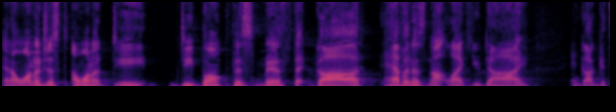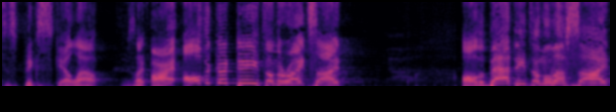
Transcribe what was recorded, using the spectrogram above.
And I want to just I want to de- debunk this myth that God, heaven is not like you die and God gets this big scale out. He's like, "All right, all the good deeds on the right side, all the bad deeds on the left side.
